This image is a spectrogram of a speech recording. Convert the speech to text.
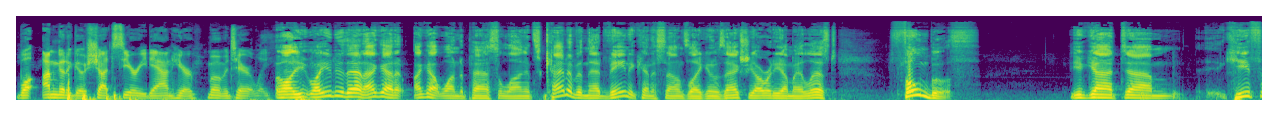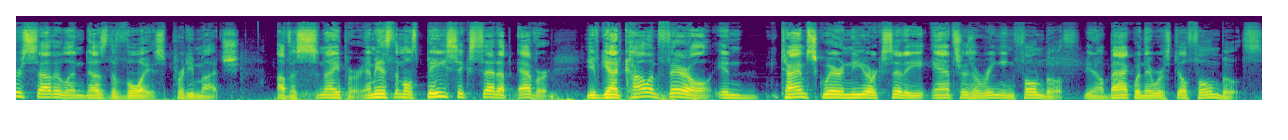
well, I'm gonna go shut Siri down here momentarily. While you, while you do that, I got it. I got one to pass along. It's kind of in that vein. It kind of sounds like, and it was actually already on my list. Phone booth. You got um, Kiefer Sutherland does the voice pretty much of a sniper. I mean, it's the most basic setup ever. You've got Colin Farrell in Times Square in New York City answers a ringing phone booth. You know, back when there were still phone booths.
